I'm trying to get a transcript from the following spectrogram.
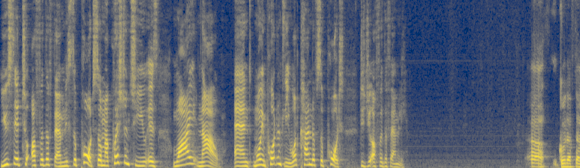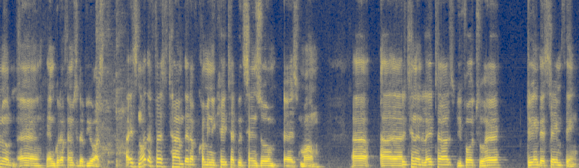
you said to offer the family support. So, my question to you is why now? And more importantly, what kind of support did you offer the family? Uh, good afternoon, uh, and good afternoon to the viewers. Uh, it's not the first time that I've communicated with Senzo's mom. Uh, uh, written letters before to her, doing the same thing.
